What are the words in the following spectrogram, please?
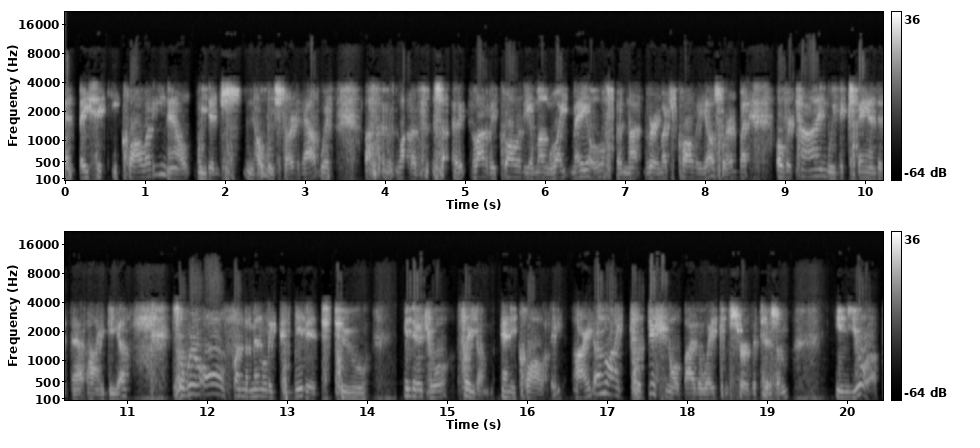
and basic equality. Now, we didn't, know, we started out with a lot of a lot of equality among white males, but not very much equality elsewhere. But over time, we've expanded that idea. So we're all fundamentally committed to individual freedom and equality. All right, unlike traditional, by the way, conservatism in Europe,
